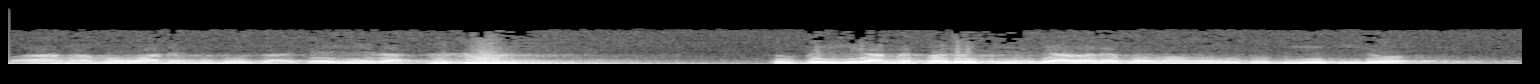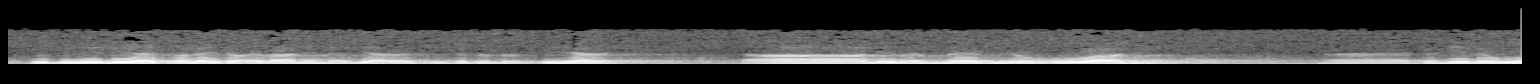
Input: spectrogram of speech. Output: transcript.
ဘာမှမဝနိုင်ဘူးလို့ဆိုကြဲရတာသူ့ပြည်ကမထွက်လို့ရှိရင်ရတာလည်းပေါ်မှာမဟုတ်ဘူးသူ့ပြည်ရှိတော့သူ့ပြည်လေးကထွက်လိုက်တော့အဲ့ဒါလေးနဲ့ရတာရှိတယ်လို့လို့ထင်ရတယ်ဒါလေးပဲမဲပြီးတော့ဝါနေအဲဒီနေ့လုံးဝ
